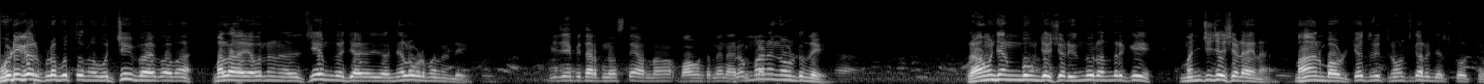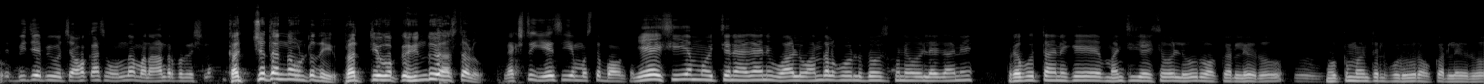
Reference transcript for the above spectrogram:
మోడీ గారు ప్రభుత్వం వచ్చి మళ్ళా ఎవరైనా సీఎంగా నిలబడమనండి. బీజేపీ తరపున వస్తే ఎవరన్నా బాగుంటుందని అభిప్రాయం. బ్రహ్మాండంగా ఉంటుంది. రామ జన్మభూమి చేశాడు హిందువులందరికీ మంచి చేశాడు ఆయన. మహానుభావుడు చేతులెత్తి నమస్కారం చేసుకోవచ్చు. బీజేపీ వచ్చే అవకాశం ఉందా మన ఆంధ్రప్రదేశ్లో ఖచ్చితంగా ఉంటుంది. ప్రతి ఒక్క హిందూ వేస్తాడు. నెక్స్ట్ ఏ సీఎం వస్తే బాగుంటుంది? ఏ సీఎం వచ్చినా కానీ వాళ్ళు వందల కోట్లు దోచుకునే వాళ్ళే కానీ ప్రభుత్వానికి మంచి చేసేవాళ్ళు ఎవరు ఒక్కరు లేరు. ముఖ్యమంత్రులు ఇప్పుడు ఎవరు ఒక్కరు లేరు.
